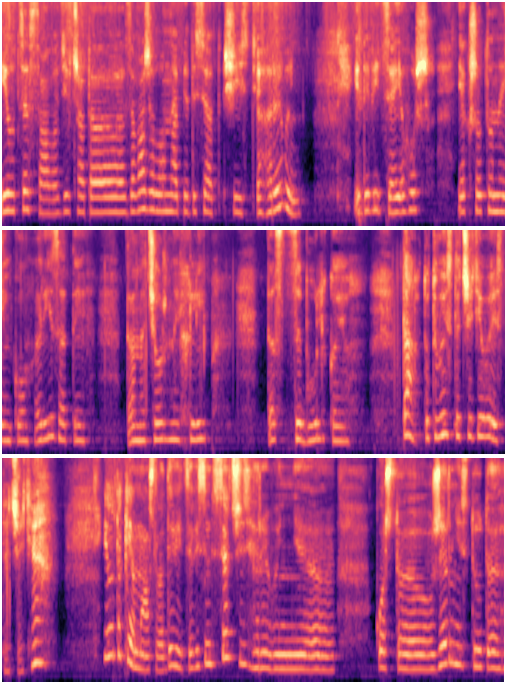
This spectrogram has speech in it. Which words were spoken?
І оце сало, дівчата, заважило на 56 гривень. І дивіться, його ж, якщо тоненько різати, та на чорний хліб та з цибулькою. Так, тут вистачить і вистачить. е. І отаке масло, дивіться, 86 гривень е, коштує жирність тут е,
